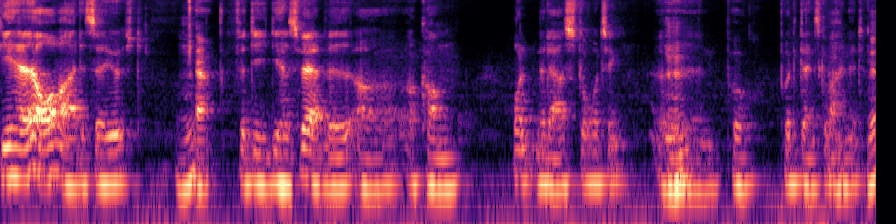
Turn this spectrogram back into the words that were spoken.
de havde overvejet det seriøst, mm. Ja. fordi de havde svært ved at, at komme rundt med deres store ting øh, Mhm. på, på det danske vejnet. ja.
